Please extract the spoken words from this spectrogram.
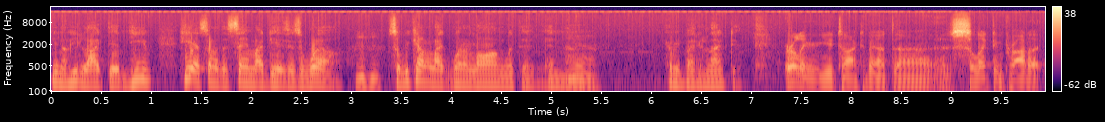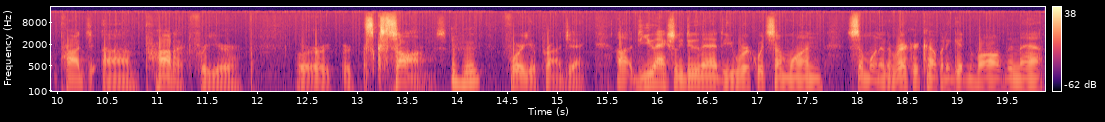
you know, he liked it. And he he had some of the same ideas as well. Mhm. So we kind of like went along with it, and uh, Yeah. everybody liked it. Earlier, you talked about uh, selecting product proje- uh, product for your or, or, or songs Mm-hmm. for your project. Uh, do you actually do that? Do you work with someone, someone in the record company get involved in that?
